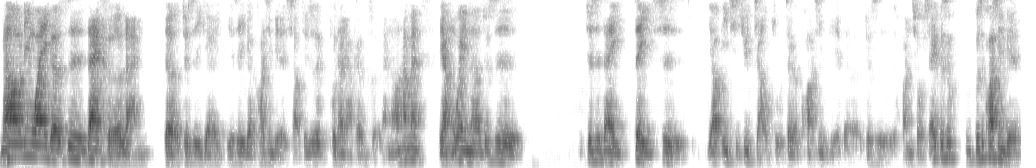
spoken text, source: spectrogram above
然后另外一个是在荷兰的，就是一个也是一个跨性别的小姐，就是葡萄牙跟荷兰，然后他们两位呢，就是就是在这一次要一起去角逐这个跨性别的，就是环球赛，哎，不是不是跨性别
